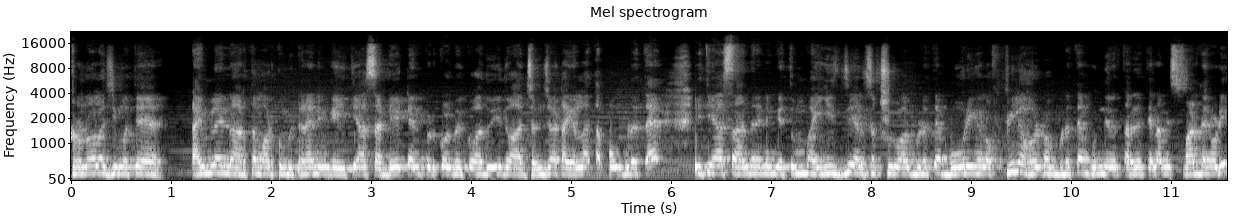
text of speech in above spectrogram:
ಕ್ರೊನಾಲಜಿ ಮತ್ತೆ ಟೈಮ್ ಲೈನ್ ಅರ್ಥ ಮಾಡ್ಕೊಂಡ್ಬಿಟ್ರೆ ನಿಮ್ಗೆ ಇತಿಹಾಸ ಡೇಟ್ ಏನ್ ಅದು ಇದು, ಆ ಜಂಜಾಟ ಎಲ್ಲ ತಪ್ಪೋಗ್ಬಿಡುತ್ತೆ. ಇತಿಹಾಸ ಅಂದ್ರೆ ನಿಮ್ಗೆ ತುಂಬಾ ಈಸಿ ಅನ್ಸಕ್ ಶುರು ಆಗ್ಬಿಡುತ್ತೆ ಬೋರಿಂಗ್ ಅನ್ನೋ ಫೀಲ್ ಹೊರಟೋಗ್ಬಿಡುತ್ತೆ. ಮುಂದಿನ ತರಗತಿಯನ್ನ ಮಿಸ್ ಮಾಡದೆ ನೋಡಿ.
